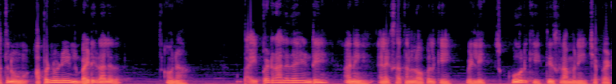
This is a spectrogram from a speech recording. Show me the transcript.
అతను అప్పటి నుండి బయటికి రాలేదు. అవునా? భయపడి రాలేదా ఏంటి? అని ఎలెక్స్ అతని లోపలికి వెళ్ళి స్కూల్కి తీసుకురమ్మని చెప్పాడు.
